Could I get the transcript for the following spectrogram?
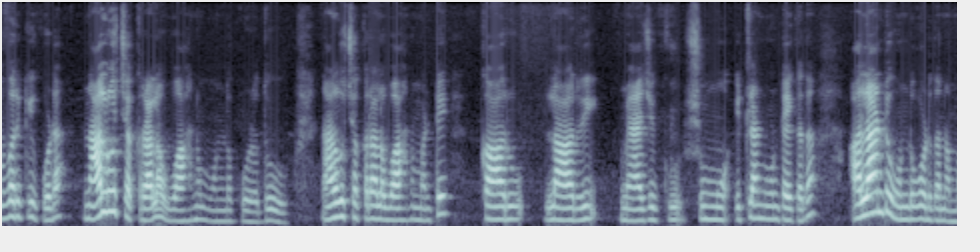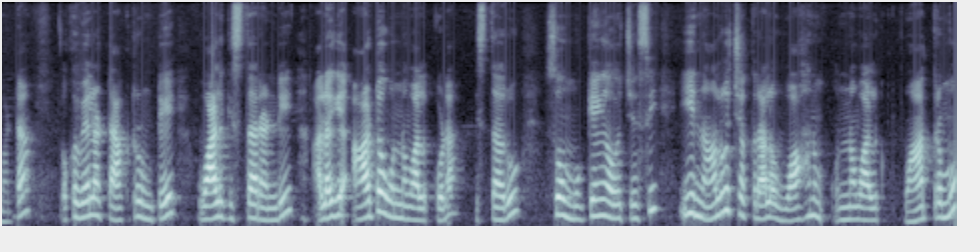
ఎవరికి కూడా నాలుగు చక్రాల వాహనం ఉండకూడదు. నాలుగు చక్రాల వాహనం అంటే కారు లారీ మ్యాజిక్ షుమ్ము ఇట్లాంటివి ఉంటాయి కదా. అలాంటివి ఉండకూడదు అనమాట ఒకవేళ ట్రాక్టర్ ఉంటే వాళ్ళకి ఇస్తారండి. అలాగే ఆటో ఉన్న వాళ్ళకి కూడా ఇస్తారు. సో ముఖ్యంగా వచ్చేసి ఈ నాలుగు చక్రాల వాహనం ఉన్న వాళ్ళకి మాత్రము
